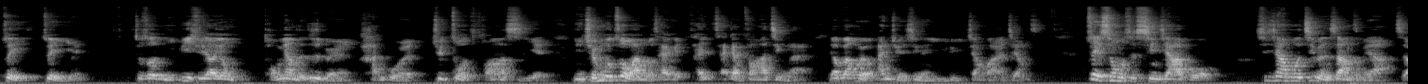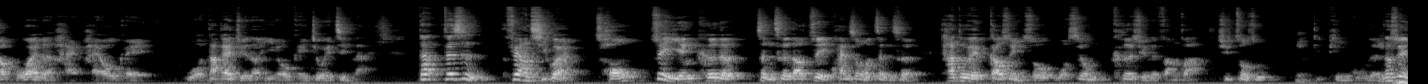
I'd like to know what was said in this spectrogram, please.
最最严，就是说你必须要用同样的日本人、韩国人去做同样的实验，你全部做完我才给才才敢放他进来，要不然会有安全性的疑虑。讲白了这样子，最松的是新加坡，新加坡基本上怎么样？只要国外的还还 OK，我大概觉得也 OK 就会进来。但但是非常奇怪，从最严苛的政策到最宽松的政策，他都会告诉你说，我是用科学的方法去做出评估的。嗯、那所以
